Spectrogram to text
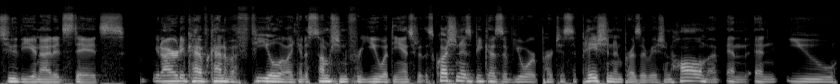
to the United States. You know, I already kind of have kind of a feel and like an assumption for you what the answer to this question is because of your participation in Preservation Hall and and, and you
